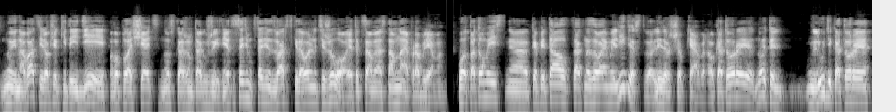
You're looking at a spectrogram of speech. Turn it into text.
ну, инновации или вообще какие-то идеи воплощать, ну, скажем так, в жизнь. Это с этим, кстати, в довольно тяжело, это самая основная проблема. Вот, потом есть э, капитал, так называемый лидерство, leadership capital, который, ну, это люди, которые,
